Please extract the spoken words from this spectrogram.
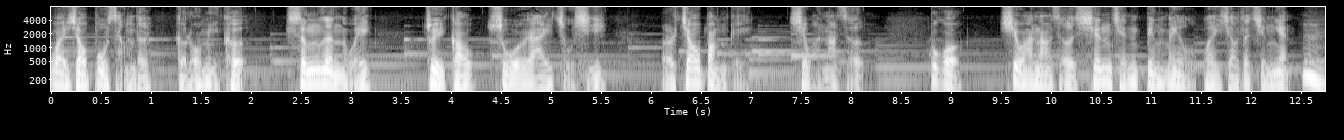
外交部长的葛罗米科升任为。最高苏维埃主席，而交棒给谢瓦纳泽。不过，谢瓦纳泽先前并没有外交的经验，嗯，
